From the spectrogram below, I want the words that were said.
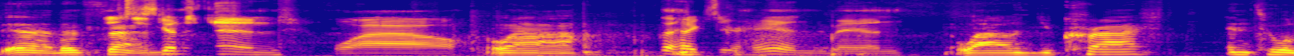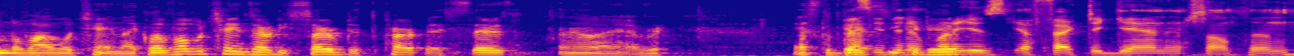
Yeah, that's This is gonna end. Wow. Wow. What the heck's your hand, man? Wow, you crashed into a Lavalval Chain. Like, Lavalval Chain's already served its purpose. There's, oh, whatever. That's the best you could didn't want to do. use the effect again or something.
